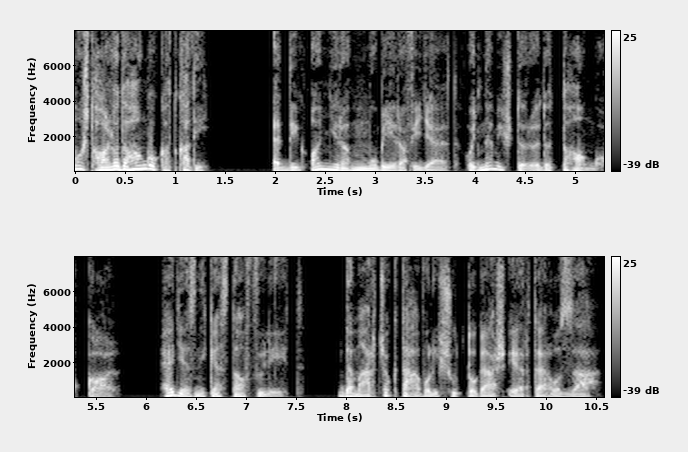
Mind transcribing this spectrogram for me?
Most hallod a hangokat, Kadi? Eddig annyira Mubéra figyelt, hogy nem is törődött a hangokkal. Hegyezni kezdte a fülét, de már csak távoli suttogás ért el hozzá,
